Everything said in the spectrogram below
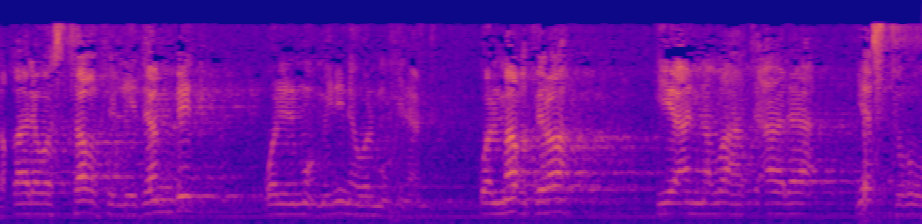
فقال واستغفر لذنبك وللمؤمنين والمؤمنات. والمغفرة هي أن الله تعالى يستر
